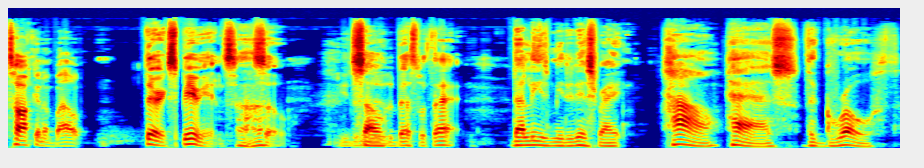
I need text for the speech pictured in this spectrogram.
talking about their experience. So you just Uh-huh. So- do the best with that. that leads me to this, right? How has the growth,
